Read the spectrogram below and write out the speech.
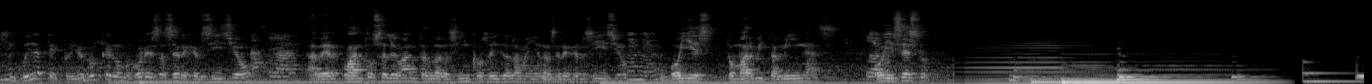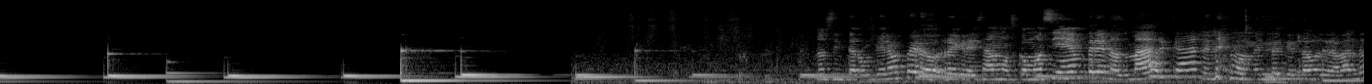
sí, cuídate, pero yo creo que lo mejor es hacer ejercicio, Ajá. a ver cuántos se levantan a las 5 o 6 de la mañana a hacer ejercicio, hoy es tomar vitaminas, claro. hoy es esto. Nos interrumpieron, pero regresamos. Como siempre, nos marcan en el momento Sí. que estamos grabando.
